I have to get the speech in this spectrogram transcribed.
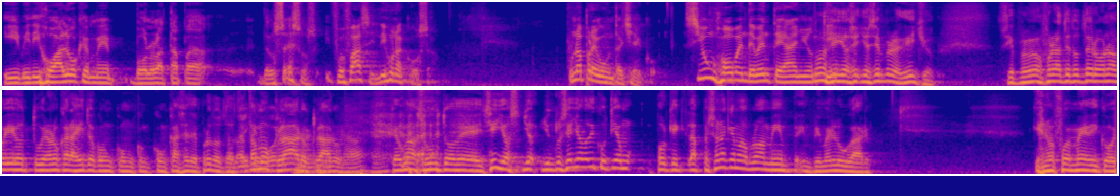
Y me dijo algo que me voló la tapa de los sesos. Y fue fácil, dijo una cosa. Una pregunta, Checo. Si un joven de 20 años... No, sí, yo, yo siempre lo he dicho. Si el problema fuera la testosterona, viejo, tuvieran los carajitos con, con, con, con cáncer de próstata. Estamos claros, claro. Ajá. Que es un asunto de... Sí, yo, yo, yo- inclusive yo lo discutíamos porque la persona que me habló a mí en, en primer lugar, que no fue médico,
